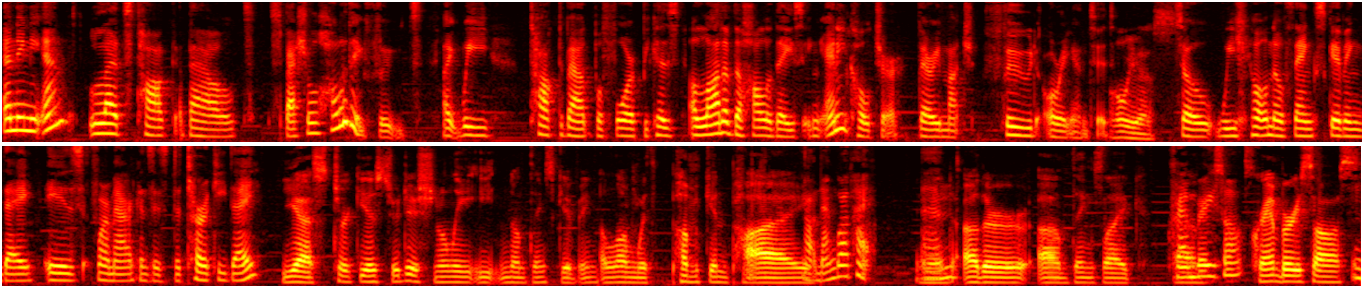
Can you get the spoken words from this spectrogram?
And in the end, let's talk about special holiday foods. Like we talked about before, because a lot of the holidays in any culture very much food oriented. Oh yes, So we all know Thanksgiving Day is for Americans is the turkey day. yes. Turkey is traditionally eaten on Thanksgiving, along with pumpkin pie 啊，南瓜派 and, and other um, things like um, cranberry sauce. cranberry sauce,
